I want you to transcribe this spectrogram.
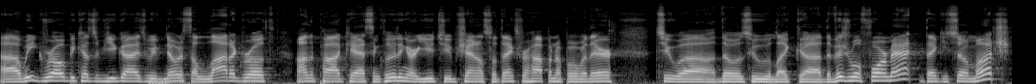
Uh, we grow because of you guys. We've noticed a lot of growth on the podcast, including our YouTube channel. So thanks for hopping up over there to uh, those who like uh, the visual format. Thank you so much.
